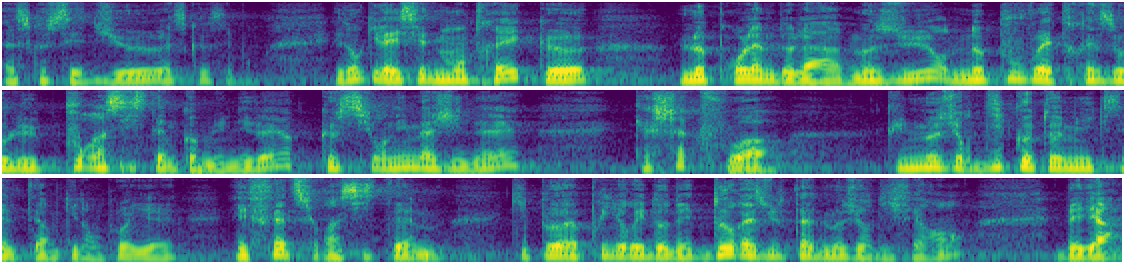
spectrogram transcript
Est-ce que c'est Dieu? Est-ce que c'est bon? Et donc il a essayé de montrer que le problème de la mesure ne pouvait être résolu pour un système comme l'univers que si on imaginait qu'à chaque fois qu'une mesure dichotomique, c'est le terme qu'il employait, est faite sur un système qui peut a priori donner deux résultats de mesure différents, ben, il y a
